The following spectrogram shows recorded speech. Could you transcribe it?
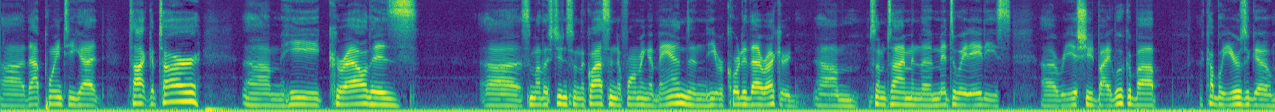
uh, at that point, he got taught guitar. Um, he corralled his uh, some other students from the class into forming a band, and he recorded that record um, sometime in the mid to late '80s, uh, reissued by Luaka Bop a couple years ago.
